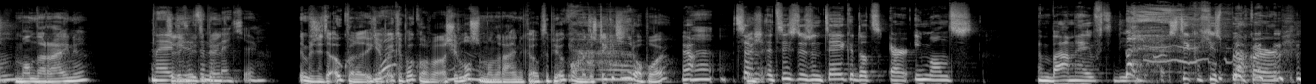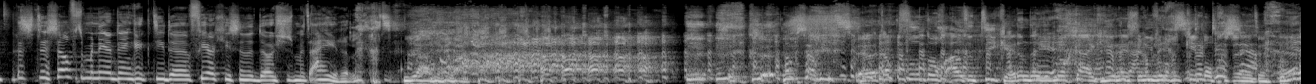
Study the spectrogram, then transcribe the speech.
Wederom. mandarijnen. Nee, Zit die ik nu zit in een netje. Ja, maar zitten ook wel. Ik heb, Ja? ik heb ook wel. Als je losse mandarijnen koopt, heb je ook wel met een stickertje erop hoor. Ja. Het, zijn, het is dus een teken dat er iemand een baan heeft die stickertjesplakker. Het is dezelfde meneer, denk ik, die de veertjes in de doosjes met eieren legt. Ja, ja, ja. Ook zoiets. dat voelt nog authentiek hè. Dan denk ik nog, kijk, hier heeft in ieder geval nog een kip ertussen. opgezeten. hè?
